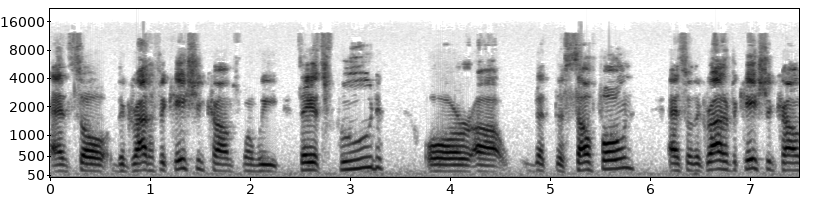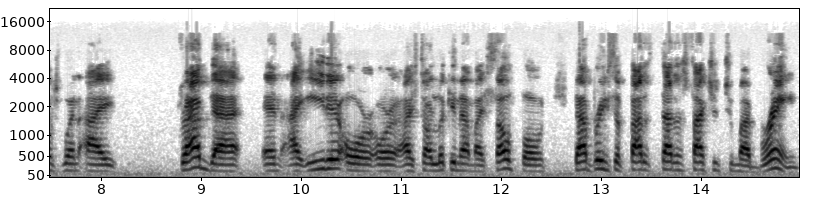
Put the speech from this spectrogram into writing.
And so the gratification comes when we say it's food or uh, the, the cell phone. And so the gratification comes when I grab that and I eat it or, or I start looking at my cell phone. That brings the satisfaction to my brain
